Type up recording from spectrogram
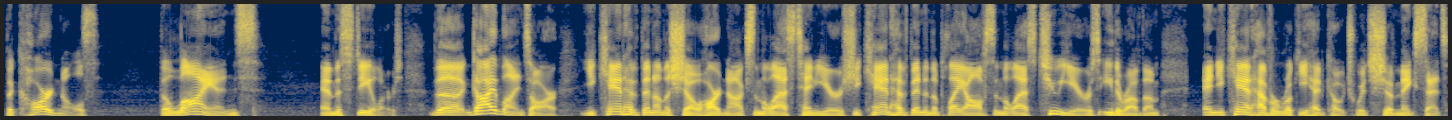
the Cardinals, the Lions, and the Steelers. The guidelines are you can't have been on the show Hard Knocks in the last 10 years, you can't have been in the playoffs in the last two years, either of them, and you can't have a rookie head coach, which uh, makes sense.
